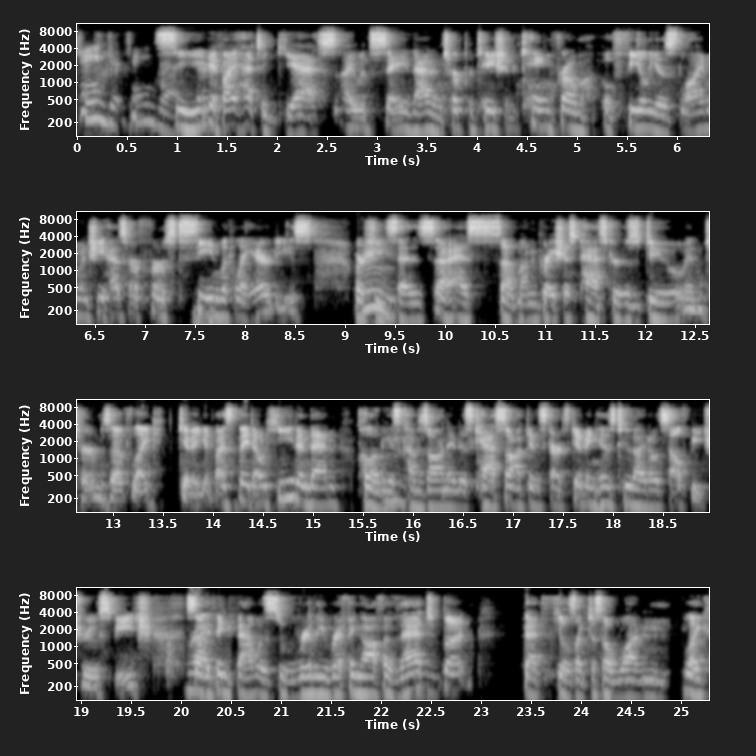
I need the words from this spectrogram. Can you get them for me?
change it, change it. See, if I had to guess, I would say that interpretation came from Ophelia's line when she has her first scene with Laertes, where she Mm. says, uh, as some ungracious pastors do, in terms of like giving advice that they don't heed, and then Polonius Mm. comes on in his cassock and starts giving his "To thine own self be true" speech. So I think that was really riffing off of that, but that feels like just a one like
